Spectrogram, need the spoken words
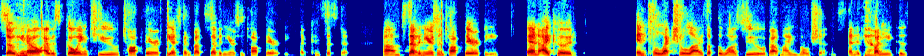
So, you Mhm. know, I was going to talk therapy. I spent about seven years in talk therapy, like consistent. Um, seven years in talk therapy. And I could intellectualize up the wazoo about my emotions. And it's yeah funny because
